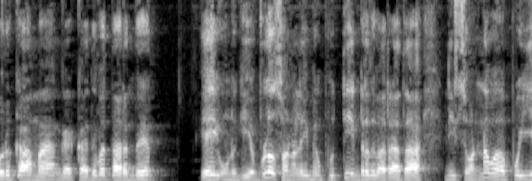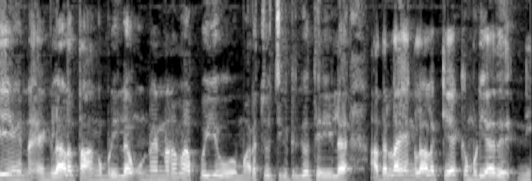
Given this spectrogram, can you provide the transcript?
பொறுக்காமல் அங்கே கதவை திறந்து ஏய் உனக்கு எவ்வளோ சொன்னாலையுமே புத்தின்றது வராதா? நீ சொன்ன பொய்யே எங்களால் தாங்க முடியல. உன்ன என்னென்ன பொய் மறைச்சி வச்சுக்கிட்டு இருக்கோ தெரியல. அதெல்லாம் எங்களால் கேட்க முடியாது. நீ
